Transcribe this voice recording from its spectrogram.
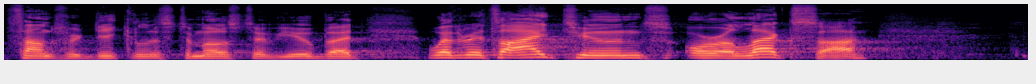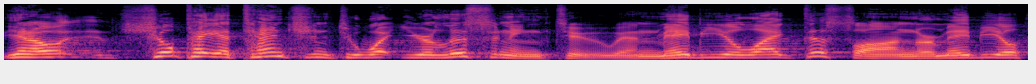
sounds ridiculous to most of you, but whether it's iTunes or Alexa, you know, she'll pay attention to what you're listening to, and maybe you'll like this song, or maybe you'll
